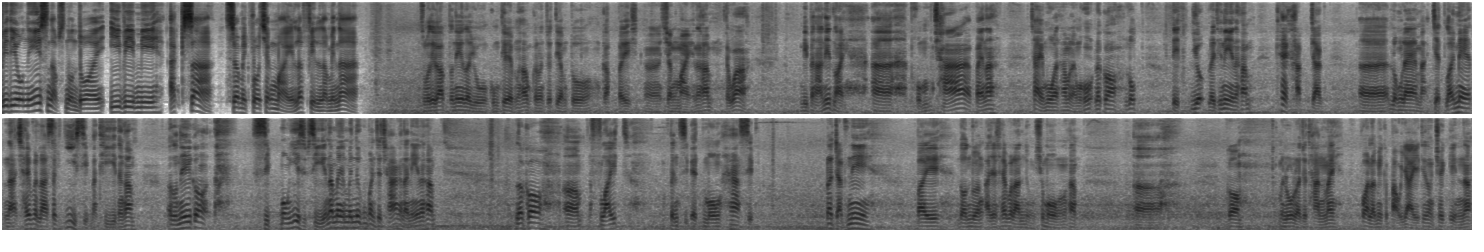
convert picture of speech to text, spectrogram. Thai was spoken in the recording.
วิดีโอนี้สนับสนุนโดย EV มี AXA Ceramic Pro เชียงใหม่ และฟินลามิน่าสวัสดีครับ ตอนนี้เราอยู่กรุงเทพนะครับกำลังจะเตรียมตัวกลับไปเชียงใหม่นะครับ แต่ว่ามีปัญหานิดหน่อยอผมช้าไปนะ ใช่มัวทำอะไรมาแล้วก็รถติดเยอะเลยที่นี่นะครับ แค่ขับจากโรงแรมอะ700 เมตรนะ ใช้เวลาสัก 20 นาทีนะครับแล้วตอนนี้ก็ 10โมง24นะไม่ไม่นึกว่ามันจะช้าขนาดนี้นะครับ แล้วก็ฟล g h t เป็น 11โมง50แล้วจากที่นี่ไปดอนเมืองอาจจะใช้เวลาหนึ่งชั่วโมงนะครับก็ไม่รู้เราจะทันไหม เพราะเรามีกระเป๋าใหญ่ที่ต้องเช็คอินนะ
